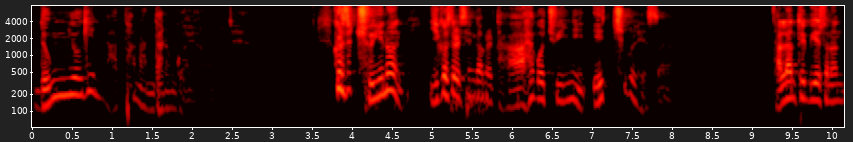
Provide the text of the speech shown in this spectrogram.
능력이 나타난다는 거예요. 이제. 그래서 주인은 이것을 생각을 다 하고 주인이 예측을 했어요. 달란트 비에서는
